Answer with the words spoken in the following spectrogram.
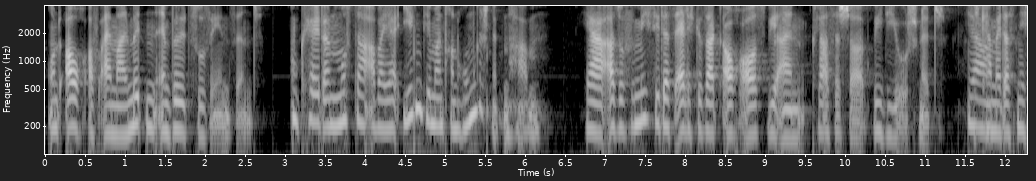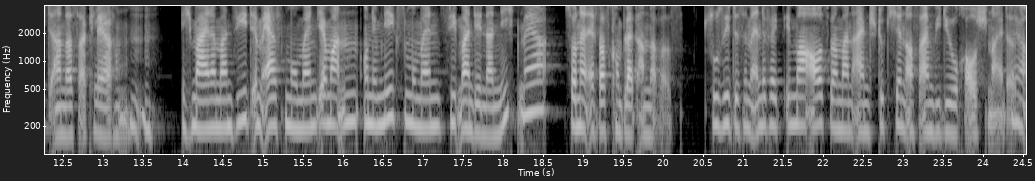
und auch auf einmal mitten im Bild zu sehen sind. Okay, dann muss da aber ja irgendjemand dran rumgeschnitten haben. Ja, also für mich sieht das ehrlich gesagt auch aus wie ein klassischer Videoschnitt. Ja. Ich kann mir das nicht anders erklären. Ich meine, man sieht im ersten Moment jemanden und im nächsten Moment sieht man den dann nicht mehr, sondern etwas komplett anderes. So sieht es im Endeffekt immer aus, wenn man ein Stückchen aus einem Video rausschneidet. Ja.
